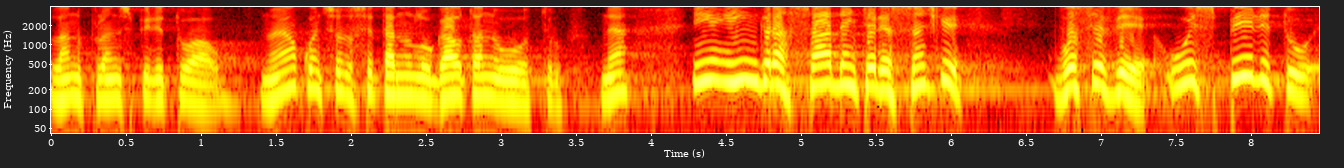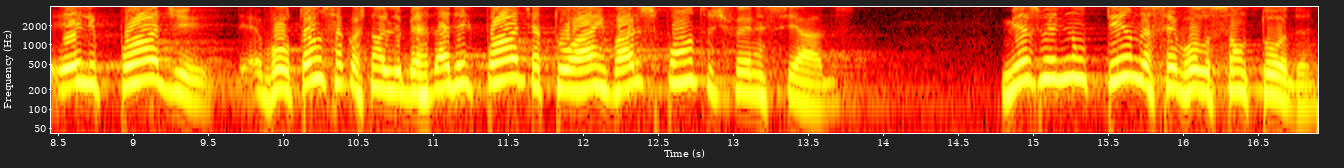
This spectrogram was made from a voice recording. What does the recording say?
lá no plano espiritual. Não é uma condição de você estar no lugar ou estar no outro. Né? E, e engraçado, é interessante que você vê, o espírito, ele pode, voltando essa questão da liberdade, ele pode atuar em vários pontos diferenciados. Mesmo ele não tendo essa evolução toda.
